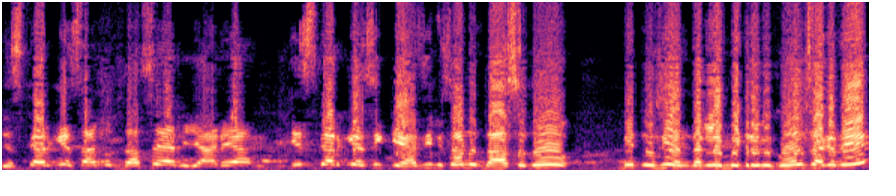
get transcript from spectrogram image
ਇਸ ਕਰਕੇ ਸਾਨੂੰ ਦੱਸਿਆ ਨਹੀਂ ਜਾ ਰਿਹਾ। ਇਸ ਕਰਕੇ ਅਸੀਂ ਕਿਹਾ ਸੀ ਵੀ ਸਾਨੂੰ ਦੱਸ ਦਿਓ ਵੀ ਤੁਸੀਂ ਅੰਦਰਲੇ ਮੀਟਰ ਵੀ ਖੋਲ ਸਕਦੇ ਆ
